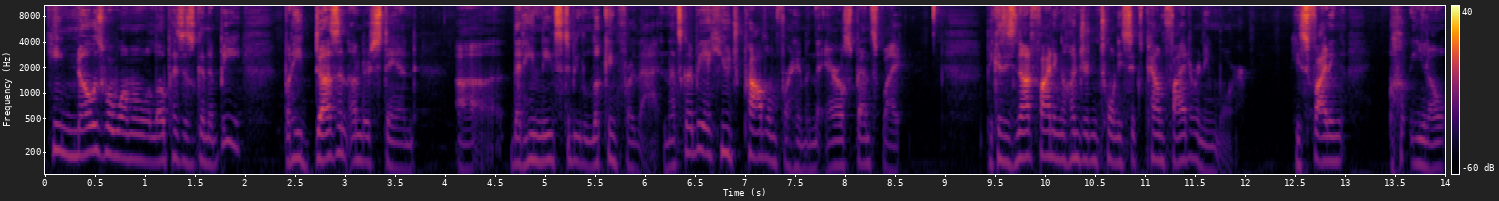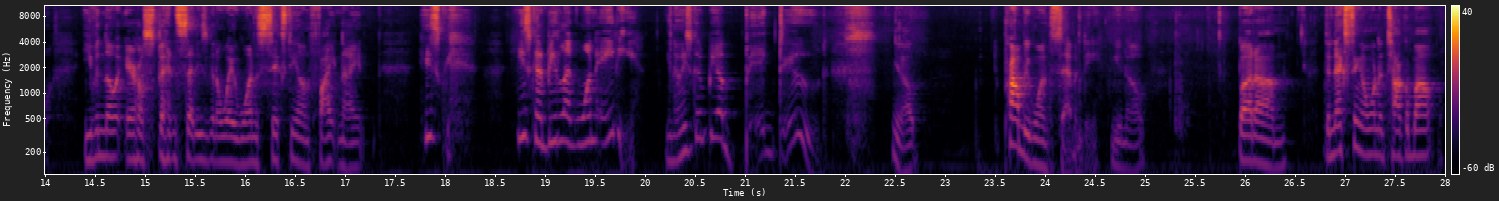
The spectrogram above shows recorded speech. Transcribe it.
he knows where Juan Manuel Lopez is going to be, but he doesn't understand uh, that he needs to be looking for that. And that's going to be a huge problem for him in the Errol Spence fight because he's not fighting a 126 pound fighter anymore. He's fighting, you know, even though Errol Spence said he's going to weigh 160 on fight night, he's he's going to be like 180. You know, he's going to be a big dude. You know, probably 170, you know. But um the next thing I want to talk about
